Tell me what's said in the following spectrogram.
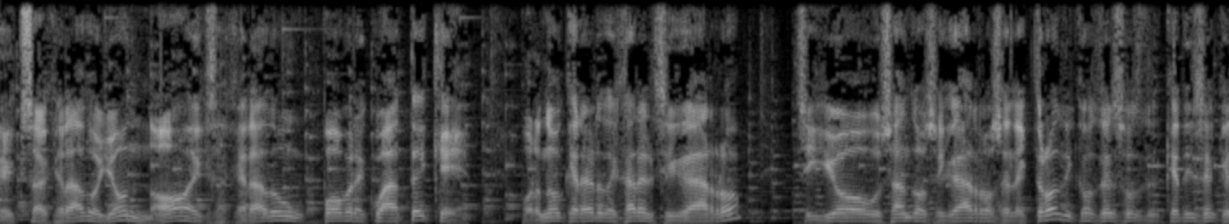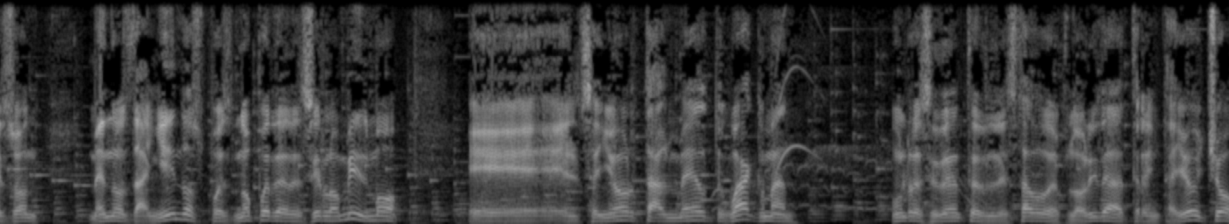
Exagerado yo, no, exagerado un pobre cuate que, por no querer dejar el cigarro, siguió usando cigarros electrónicos de esos que dicen que son menos dañinos, pues no puede decir lo mismo eh, el señor Talmelt Wackman, un residente del estado de Florida de 38,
